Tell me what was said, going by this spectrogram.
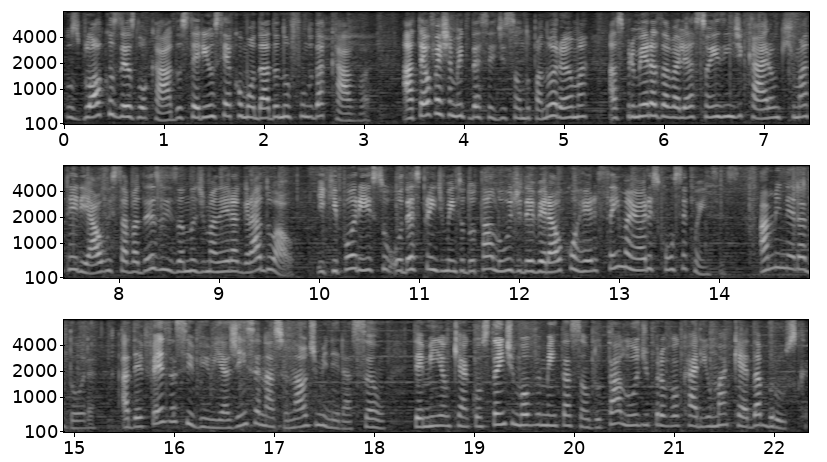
Os blocos deslocados teriam se acomodado no fundo da cava. Até o fechamento dessa edição do Panorama, as primeiras avaliações indicaram que o material estava deslizando de maneira gradual e que, por isso, o desprendimento do talude deverá ocorrer sem maiores consequências. A mineradora, a Defesa Civil e a Agência Nacional de Mineração temiam que a constante movimentação do talude provocaria uma queda brusca.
